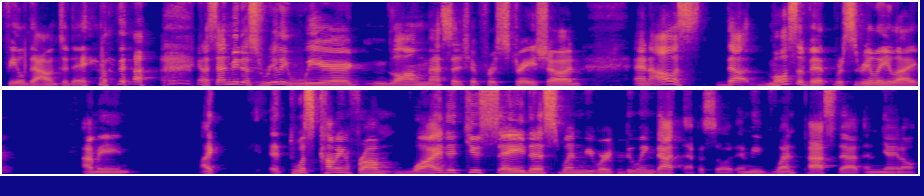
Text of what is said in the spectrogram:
feel down today. but uh, you know, send me this really weird long message of frustration, and I was that most of it was really like, I mean, I it was coming from why did you say this when we were doing that episode? And we went past that and you know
